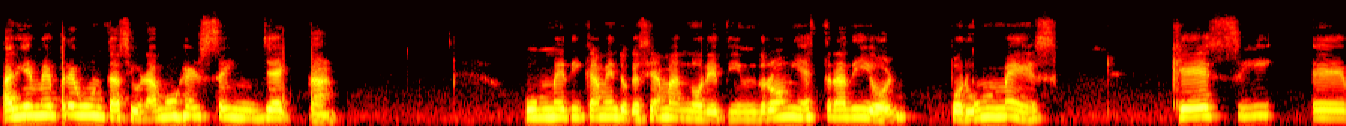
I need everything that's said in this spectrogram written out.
Alguien me pregunta si una mujer se inyecta un medicamento que se llama noretindrón y estradiol por un mes, que si eh,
